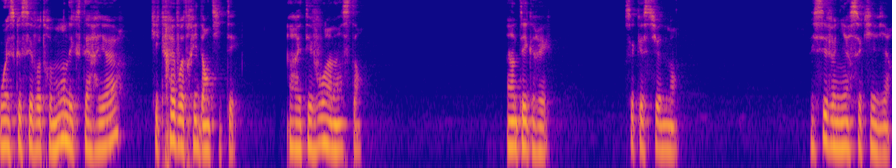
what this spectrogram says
ou est-ce que c'est votre monde extérieur qui crée votre identité Arrêtez-vous un instant. Intégrez ce questionnement. Laissez venir ce qui vient.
